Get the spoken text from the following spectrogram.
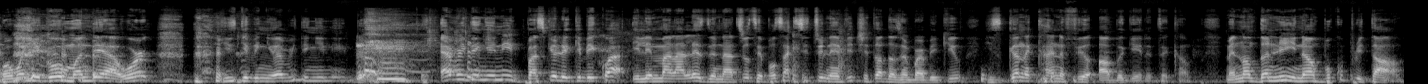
But when you go Monday at work, he's giving you everything you need. everything you need. Parce que le Québécois, il est mal à l'aise de nature. C'est pour ça que si tu l'invites chez toi dans un barbecue, he's gonna kind of feel obligated to come. Maintenant, donne-lui une heure beaucoup plus tard.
